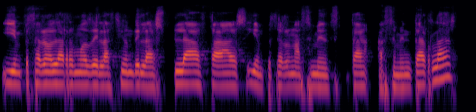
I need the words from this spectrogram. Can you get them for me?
y empezaron la remodelación de las plazas y empezaron a, cementarlas,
